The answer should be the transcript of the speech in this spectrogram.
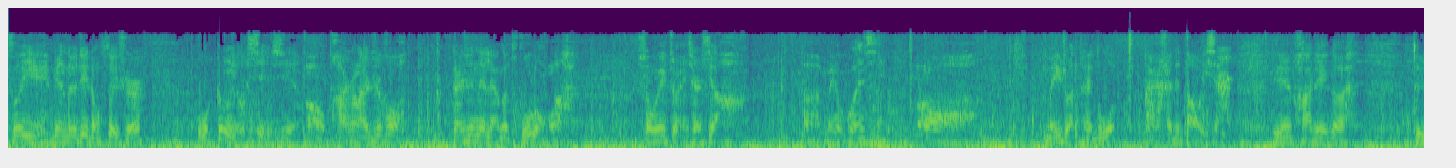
所以面对这种碎石，我更有信心。哦，爬上来之后，该是那两个土垄了，稍微转一下向，啊，没有关系。哦，没转太多，哎，还得倒一下，因为怕这个对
